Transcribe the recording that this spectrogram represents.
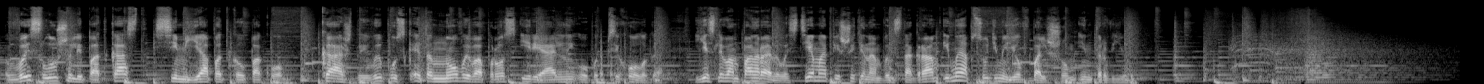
Вы слушали подкаст «Семья под колпаком». Каждый выпуск – это новый вопрос и реальный опыт психолога. Если вам понравилась тема, пишите нам в Инстаграм, и мы обсудим ее в большом интервью.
